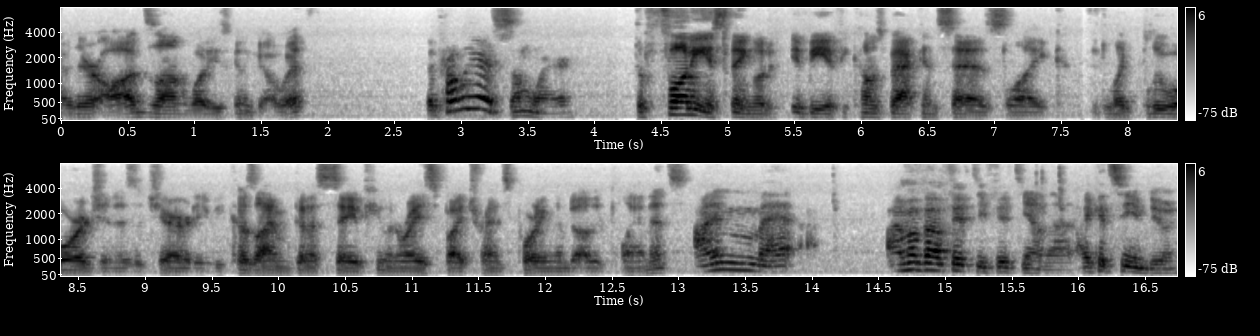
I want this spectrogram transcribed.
Are there odds on what he's going to go with? There probably are somewhere. The funniest thing would it be if he comes back and says like like Blue Origin is a charity because I'm going to save human race by transporting them to other planets. I'm I'm about 50-50 on that. I could see him doing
